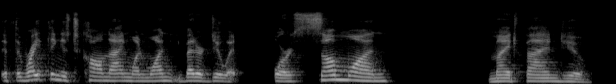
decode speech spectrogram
if the right thing is to call 911, you better do it, or someone might find you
